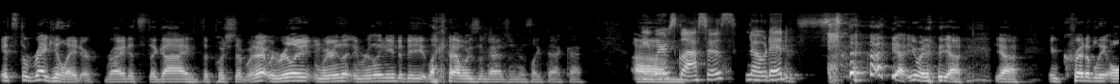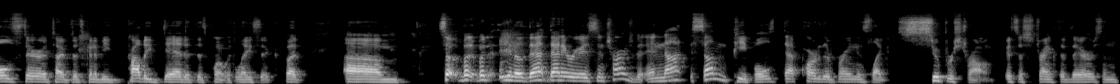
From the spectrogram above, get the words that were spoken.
it's the regulator, right? It's the guy that pushed up. We really, we really, we really need to be like I always imagine as like that guy. Um, he wears um, glasses. Noted. yeah, yeah, yeah. Incredibly old stereotype that's going to be probably dead at this point with LASIK. But um, so but but you know that that area is in charge of it and not some people that part of their brain is like super strong it's a strength of theirs and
